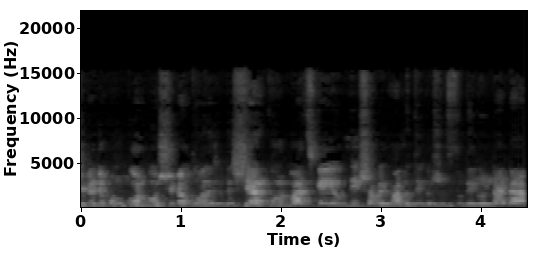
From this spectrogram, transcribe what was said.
সেটা যখন করব, সেটাও তোমাদের সাথে শেয়ার করব আজকে এই অবধি। সবাই ভালো থেকো, সুস্থ থেকো, টাটা!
